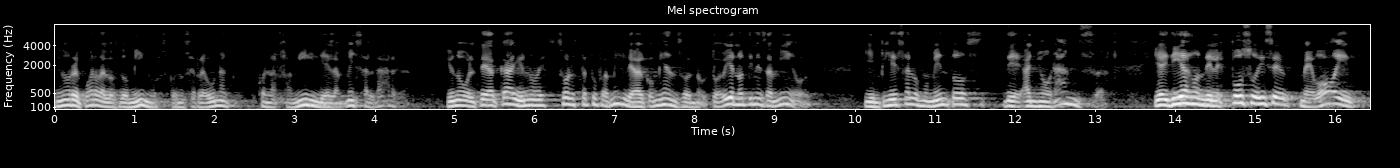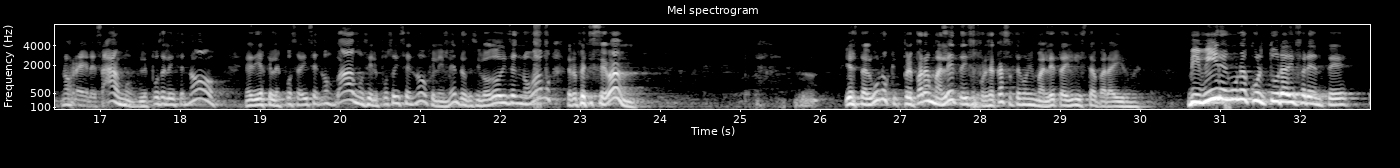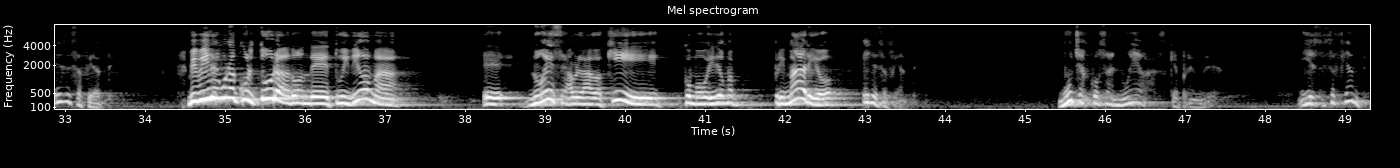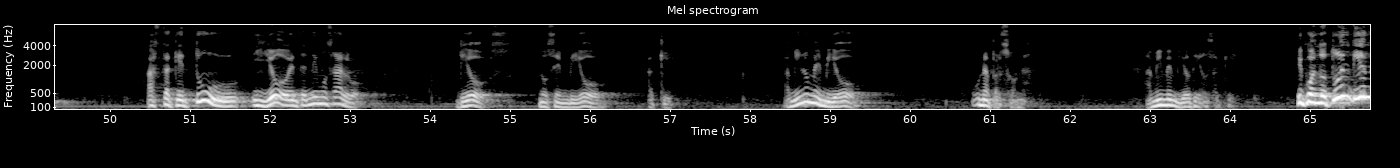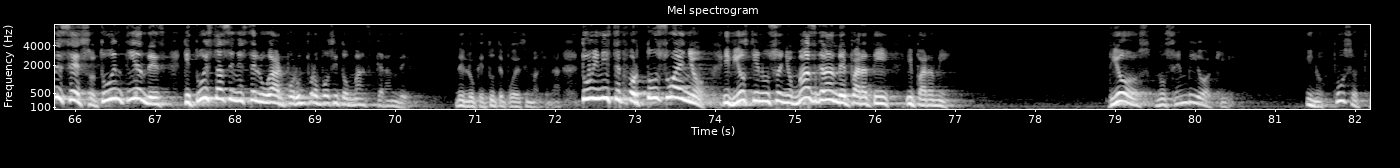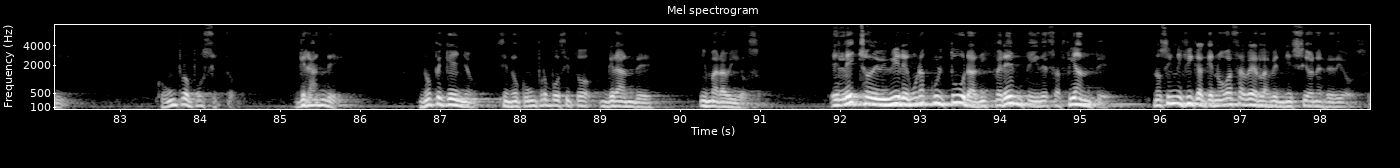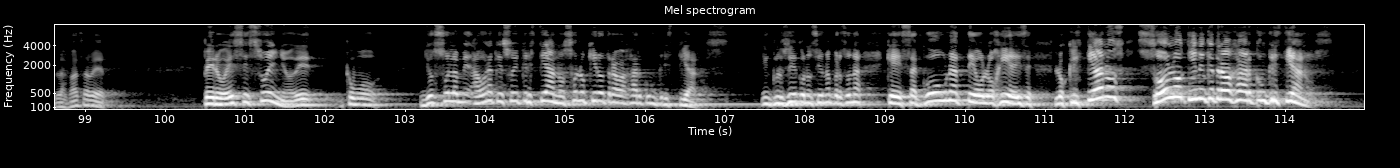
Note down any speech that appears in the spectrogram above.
Y uno recuerda los domingos cuando se reúne con la familia y la mesa larga. Y uno voltea acá y uno ve, solo está tu familia al comienzo, todavía no tienes amigos. Y empiezan los momentos de añoranza. Y hay días donde el esposo dice, me voy, nos regresamos. La esposa le dice, no. Hay días que la esposa dice, nos vamos. Y el esposo dice, no, felizmente, que si los dos dicen, no vamos, de repente se van. Y hasta algunos que preparan maleta, dicen, por si acaso tengo mi maleta ahí lista para irme. Vivir en una cultura diferente es desafiante. Vivir en una cultura donde tu idioma eh, no es hablado aquí como idioma primario es desafiante. Muchas cosas nuevas que aprender. Y es desafiante. Hasta que tú y yo entendimos algo. Dios nos envió aquí. A mí no me envió una persona. A mí me envió Dios aquí. Y cuando tú entiendes eso, tú entiendes que tú estás en este lugar por un propósito más grande de lo que tú te puedes imaginar. Tú viniste por tu sueño y Dios tiene un sueño más grande para ti y para mí. Dios nos envió aquí y nos puso aquí con un propósito grande, no pequeño, sino con un propósito grande y maravilloso. El hecho de vivir en una cultura diferente y desafiante no significa que no vas a ver las bendiciones de Dios, las vas a ver. Pero ese sueño de como yo solamente, ahora que soy cristiano, solo quiero trabajar con cristianos. Inclusive conocí a una persona que sacó una teología, dice, los cristianos solo tienen que trabajar con cristianos.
